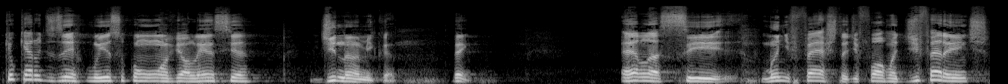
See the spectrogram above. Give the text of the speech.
O que eu quero dizer com isso, com uma violência dinâmica? Bem, ela se manifesta de forma diferente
